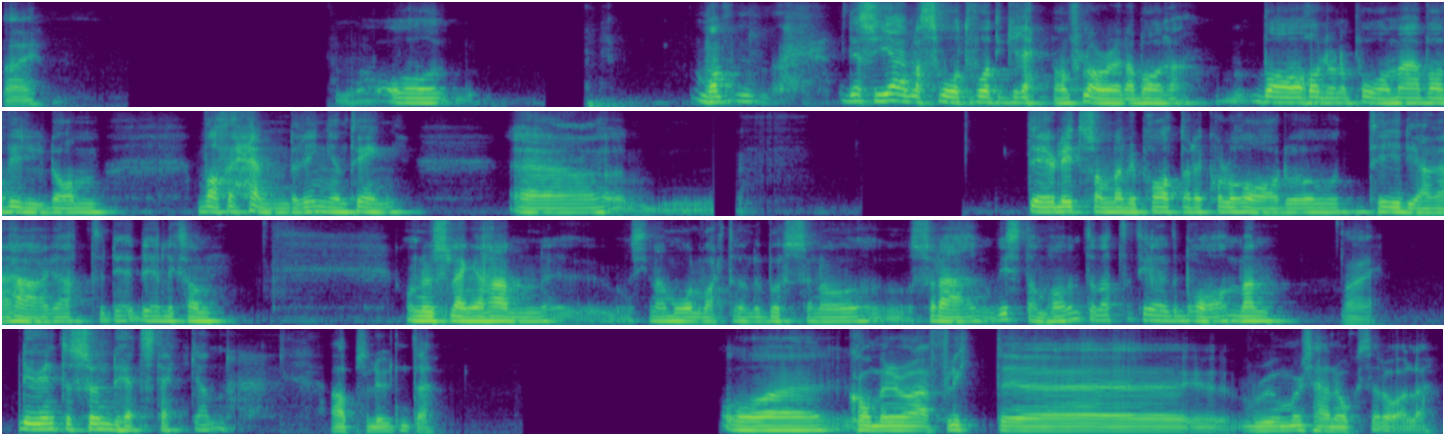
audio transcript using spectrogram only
Nej. Och man, det är så jävla svårt att få ett grepp om Florida bara. Vad håller de på med? Vad vill de? Varför händer ingenting? Uh, det är lite som när vi pratade Colorado tidigare här att det, det är liksom och nu slänger han sina målvakter under bussen och sådär. Visst, de har inte varit tillräckligt bra, men Nej. det är ju inte sundhetstecken. Absolut inte. Och, Kommer det några flytt-rumors uh, här nu också då, eller?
